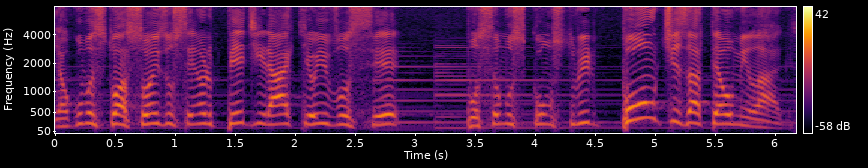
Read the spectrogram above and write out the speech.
Em algumas situações, o Senhor pedirá que eu e você possamos construir pontes até o milagre.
